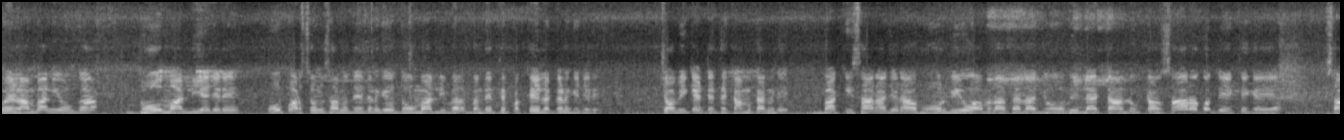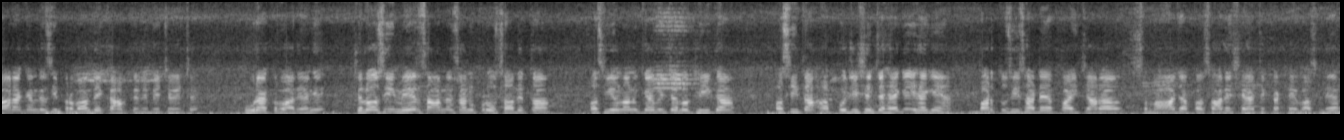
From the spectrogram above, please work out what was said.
ਕੋਈ ਲਾਂਭਾ ਨਹੀਂ ਹੋਊਗਾ। ਦੋ ਮਾਲੀ ਆ ਜਿਹੜੇ, ਉਹ ਪਰਸੋਂ ਨੂੰ ਸਾਨੂੰ ਦੇ ਦੇਣਗੇ, ਉਹ ਦੋ ਮਾਲੀ ਬ- ਬੰਦੇ ਇੱਥੇ ਪੱਕੇ ਲੱਗਣਗੇ ਜਿਹੜੇ। 24 ਘੰਟੇ ਤੇ ਕੰਮ ਕਰਨਗੇ। ਬਾਕੀ ਸਾਰਾ ਜਿਹੜਾ ਹੋਰ ਵੀ ਉਹ ਅਮਲਾ ਫੈਲਾ, ਜੋ ਵੀ ਲਾਈਟਾਂ, ਲੂਟਾਂ, ਸਾਰਾ ਕੁਝ ਦੇਖ ਕੇ ਗਏ ਆ। ਸਾਰਾ ਕਹਿੰਦੇ ਸੀ ਪ੍ਰਬੰਧ ਇੱਕ ਹਫ਼ਤੇ ਦੇ ਵਿੱਚ ਵਿੱਚ ਪੂਰਾ ਕਰਵਾ ਦੇਵਾਂਗੇ ਚਲੋ ਅਸੀਂ ਮੇਅਰ ਸਾਹਿਬ ਨੇ ਸਾਨੂੰ ਭਰੋਸਾ ਦਿੱਤਾ। ਅਸੀਂ ਉਹਨਾਂ ਨੂੰ ਕਿਹਾ ਵੀ ਚਲੋ ਠੀਕ ਆ ਅਸੀਂ ਤਾਂ ਆਪੋਜੀਸ਼ਨ 'ਚ ਹੈਗੇ ਹੀ ਹੈਗੇ ਆ ਪਰ ਤੁਸੀਂ ਸਾਡੇ ਭਾਈਚਾਰਾ ਸਮਾਜ ਆਪਾਂ ਸਾਰੇ ਸ਼ਹਿਰ 'ਚ ਇਕੱਠੇ ਵਸਦੇ ਆ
